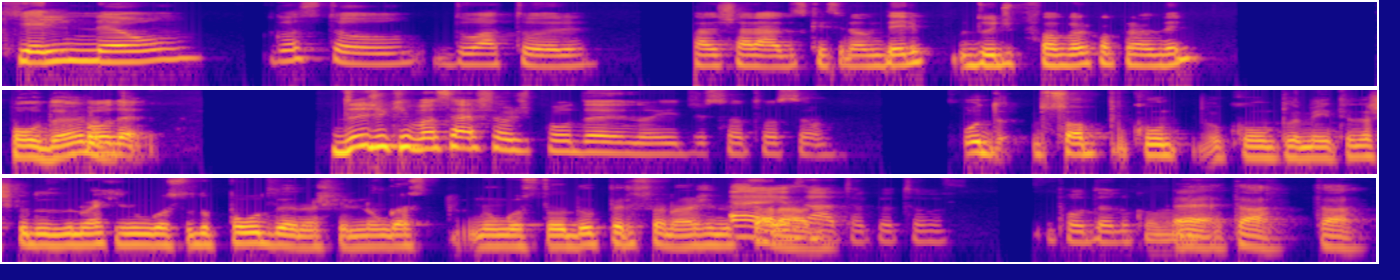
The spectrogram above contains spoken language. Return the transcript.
que ele não gostou do ator faz charado, esqueci o nome dele. Dude, por favor, qual é o nome dele? Paul Dano? Paul Dano. Dude, o que você achou de Paul Dano e de sua atuação? O só com- complementando, acho que o Dudu não é que ele não gostou do Paul Dano, acho que ele não, gostou, não gostou do personagem do é, Charada. exato, é o que eu tô Paul Dano como... É, tá, tá.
